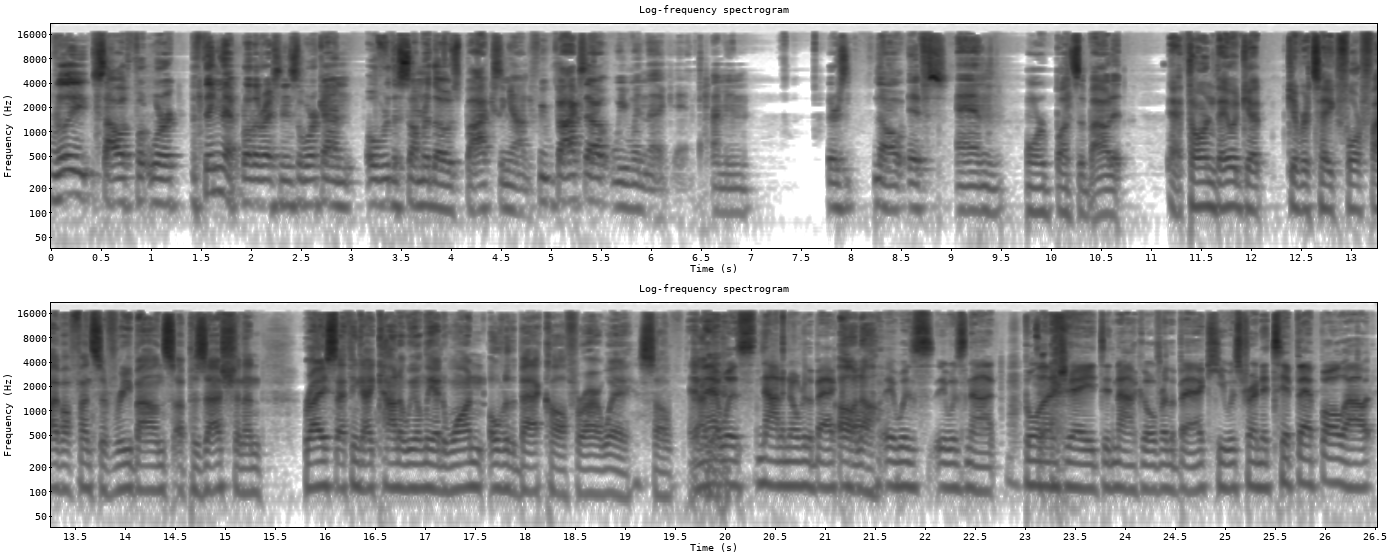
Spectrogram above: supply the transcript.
Really solid footwork. The thing that Brother Rice needs to work on over the summer though is boxing out. If we box out, we win that game. I mean, there's no ifs and or buts about it. Yeah, Thorn, they would get give or take four or five offensive rebounds a possession, and Rice, I think I counted. We only had one over the back call for our way. So And I that mean, was not an over the back Oh, call. no. It was it was not. Boulanger did not go over the back. He was trying to tip that ball out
